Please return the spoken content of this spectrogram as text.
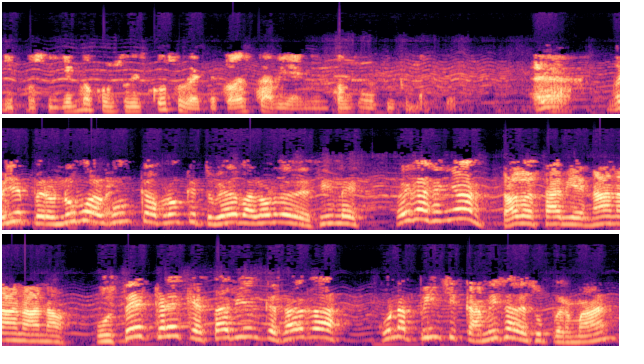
y pues siguiendo con su discurso de que todo está bien, entonces así como que... ah, Oye, pero no hubo algún cabrón que tuviera el valor de decirle, oiga señor, todo está bien, no, no, no, no. ¿Usted cree que está bien que salga una pinche camisa de Superman?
